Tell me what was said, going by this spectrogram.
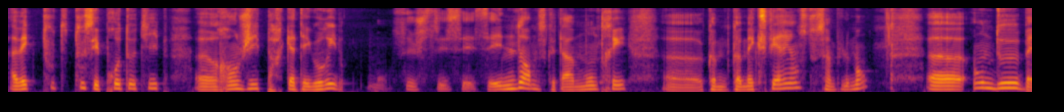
avec tous ces prototypes euh, par catégorie. C'est- énorme ce que tu as montré euh, comme, expérience, tout simplement. Euh, en deux, bah,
